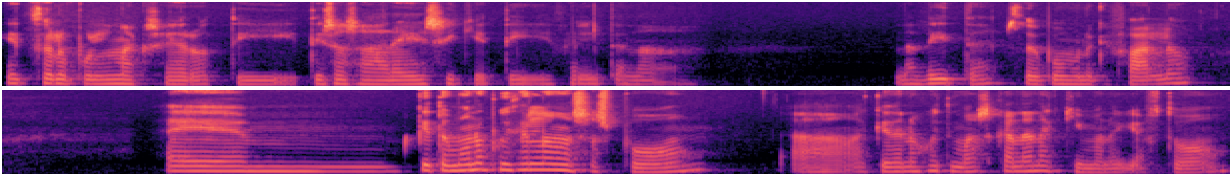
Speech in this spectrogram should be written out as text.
γιατί θέλω πολύ να ξέρω τι, τι σας αρέσει και τι θέλετε να, να δείτε στο επόμενο κεφάλαιο. και το μόνο που ήθελα να σας πω, α, και δεν έχω ετοιμάσει κανένα κείμενο γι' αυτό,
